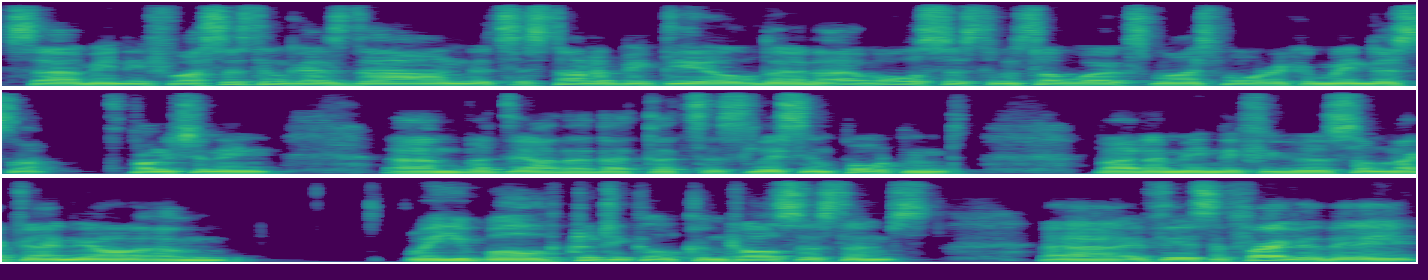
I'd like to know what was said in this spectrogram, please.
So I mean, if my system goes down, it's just not a big deal. The, the overall system still works. My small recommender is not functioning, um, but yeah, that, that that's less important. But I mean, if you do something like Daniel, um, where you build critical control systems, uh, if there's a failure there,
